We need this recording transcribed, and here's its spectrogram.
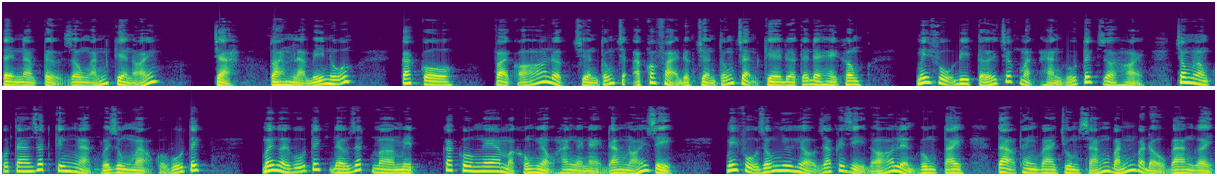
Tên nam tử dâu ngắn kia nói. Chả toàn là mỹ nữ. Các cô phải có được truyền tống trận à, có phải được truyền tống trận kia đưa tới đây hay không? Mỹ phụ đi tới trước mặt hàn vũ tích rồi hỏi, trong lòng cô ta rất kinh ngạc với dung mạo của vũ tích. Mấy người vũ tích đều rất mờ mịt, các cô nghe mà không hiểu hai người này đang nói gì. Mỹ phụ giống như hiểu ra cái gì đó liền vung tay, tạo thành vài chùm sáng bắn vào đầu ba người.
